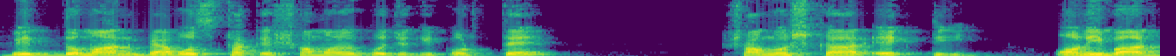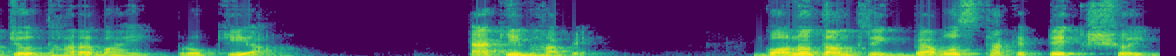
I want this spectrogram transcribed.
বিদ্যমান ব্যবস্থাকে সময়োপযোগী করতে সংস্কার একটি অনিবার্য ধারাবাহিক প্রক্রিয়া। একইভাবে, গণতান্ত্রিক ব্যবস্থাকে টেকসই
